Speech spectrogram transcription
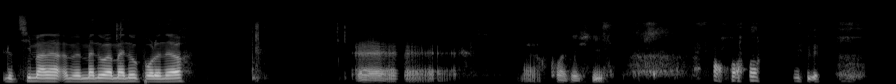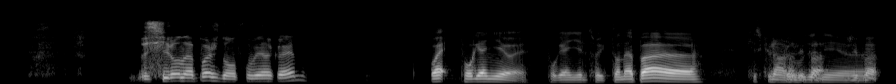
le petit mana- euh, mano à mano pour l'honneur. Euh, Alors qu'on réfléchisse. S'il en a pas, je dois en trouver un quand même? Ouais, pour gagner, ouais. Pour gagner le truc. T'en as pas euh, Qu'est-ce que Non, je peux vous donner j'ai euh, pas.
